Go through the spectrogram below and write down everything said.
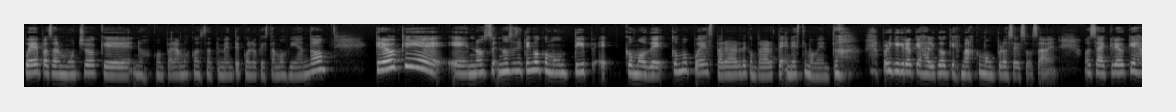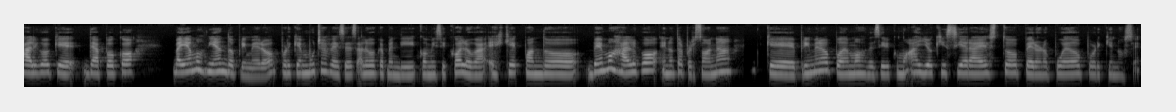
puede pasar mucho que nos comparamos constantemente con lo que estamos viendo. Creo que, eh, no, sé, no sé si tengo como un tip eh, como de cómo puedes parar de compararte en este momento, porque creo que es algo que es más como un proceso, ¿saben? O sea, creo que es algo que de a poco vayamos viendo primero, porque muchas veces algo que aprendí con mi psicóloga es que cuando vemos algo en otra persona, que primero podemos decir como, ay, yo quisiera esto, pero no puedo porque no sé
